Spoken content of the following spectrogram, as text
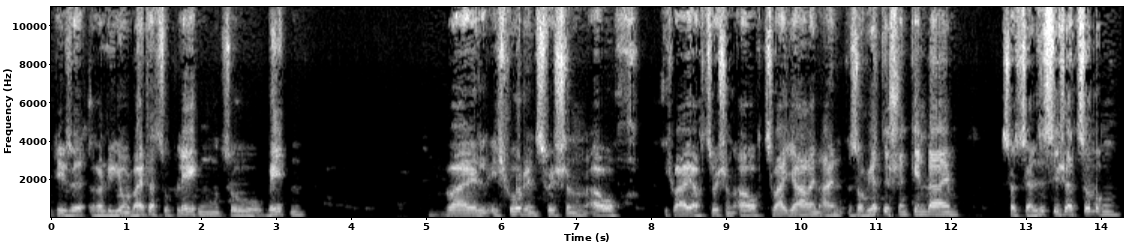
diese Religion weiter zu pflegen, zu beten, weil ich wurde inzwischen auch, ich war ja zwischen auch zwei Jahre in einem sowjetischen Kinderheim, sozialistisch erzogen,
